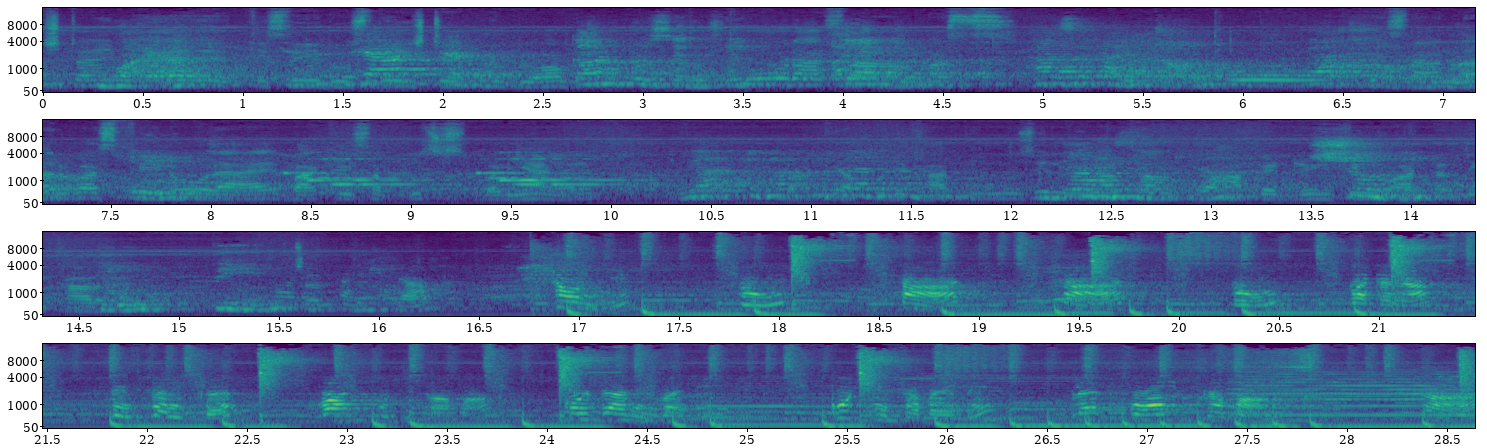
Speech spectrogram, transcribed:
फ़र्स्ट टाइम है किसी दूसरे स्टेट में ब्लॉग थोड़ा सा बस थोड़ा सा नर्वस फील हो रहा है, बाकी सब कुछ बढ़िया है। बाकी आपको दिखाते हैं मुझे लेना था, वहाँ पे ड्रिंकिंग वाटर दिखा रहा हूँ। सात जाने वाली कुछ ही समय में प्लेटफॉर्म क्रमांक चार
